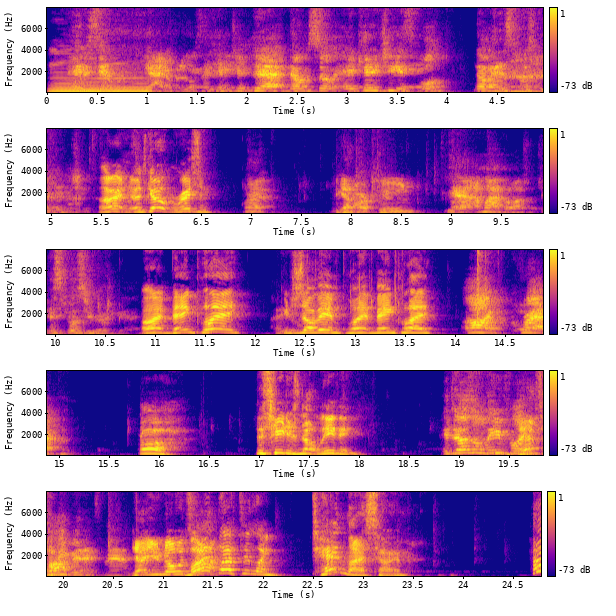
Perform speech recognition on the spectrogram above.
Hey, December. Mm. Yeah, I know, but it looks like KJ. Yeah, no, so uh, AKG is, well, no, it is supposed to be KG. All right, let's go. We're racing. All right. We got Harpoon. Yeah, I'm gonna have to watch that. It's supposed to be really good. All right, bang play. Get yourself in. Play, bang play. Oh, crap. Oh, this heat is not leaving. It doesn't leave for like Yeah, it's 20 hot. minutes, man. Yeah, you know it's Mine hot. left in like 10 last time. How's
